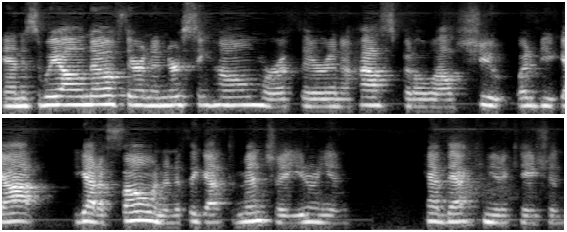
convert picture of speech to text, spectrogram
And as we all know if they're in a nursing home or if they're in a hospital well shoot what have you got? You got a phone and if they got dementia you don't even have that communication.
